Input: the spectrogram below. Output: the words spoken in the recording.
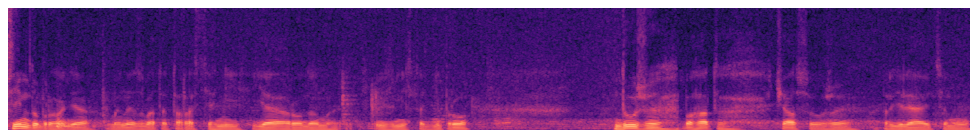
Всім доброго дня. Мене звати Тарас Тягній. Я родом із міста Дніпро. Дуже багато часу вже приділяю цьому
